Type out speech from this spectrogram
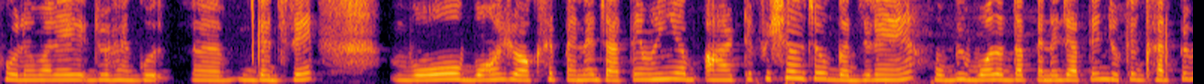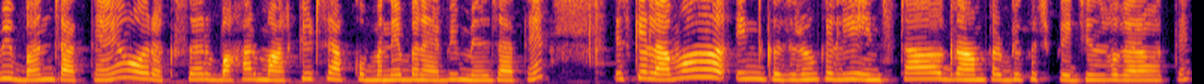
फूलों वाले जो हैं गजरे, वो बहुत शौक से पहने जाते हैं। वहीं अब आर्टिफिशियल जो गजरे हैं, वो भी बहुत ज़्यादा पहने जाते हैं, जो कि घर पर भी बन जाते हैं और अक्सर बाहर मार्केट से आपको बने बनाए भी मिल जाते हैं। इसके अलावा इन गजरों के लिए इंस्टाग्राम पर भी कुछ पेजेस वगैरह होते हैं,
